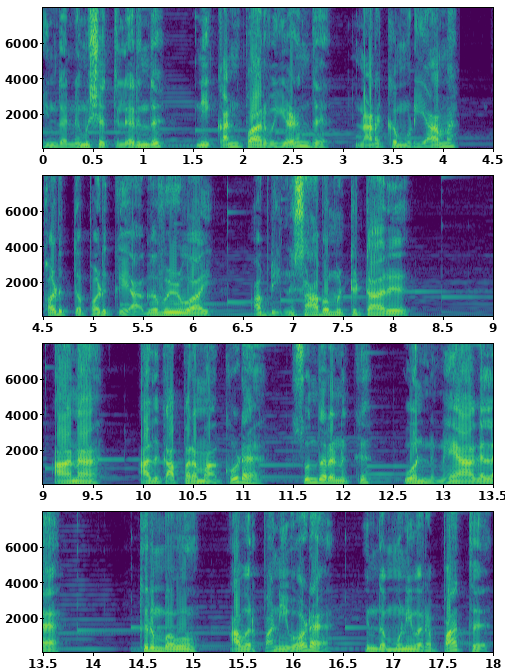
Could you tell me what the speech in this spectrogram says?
இந்த நிமிஷத்திலிருந்து நீ கண் பார்வை இழந்து நடக்க முடியாம படுத்த படுக்கையாக விழுவாய் அப்படின்னு சாபமிட்டுட்டாரு. ஆனா அதுக்கு அப்புறமா கூட சுந்தரனுக்கு ஒண்ணுமே ஆகல. திரும்பவும் அவர் பணிவோட இந்த முனிவரை பார்த்து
